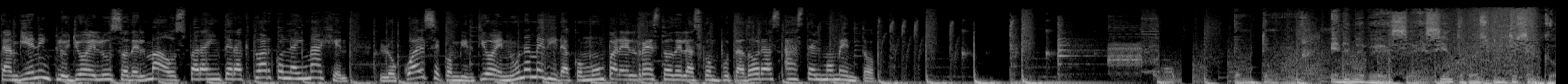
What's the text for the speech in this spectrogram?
También incluyó el uso del mouse para interactuar con la imagen, lo cual se convirtió en una medida común para el resto de las computadoras hasta el momento. NMBS 102.5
